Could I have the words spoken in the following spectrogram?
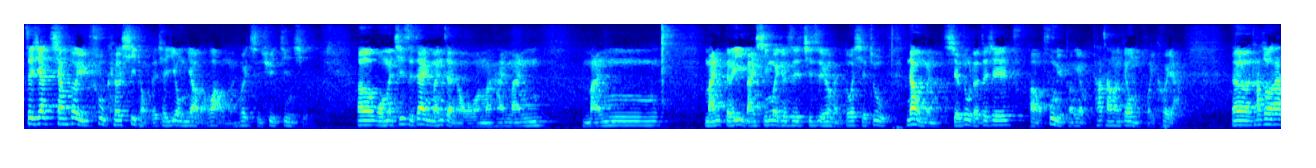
这些相对于妇科系统的一些用药的话，我们会持续进行。呃，我们其实在门诊哦，我们还蛮蛮蛮得意蛮欣慰，就是其实有很多协助让我们协助的这些呃妇女朋友，她常常给我们回馈啊。呃，他说他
